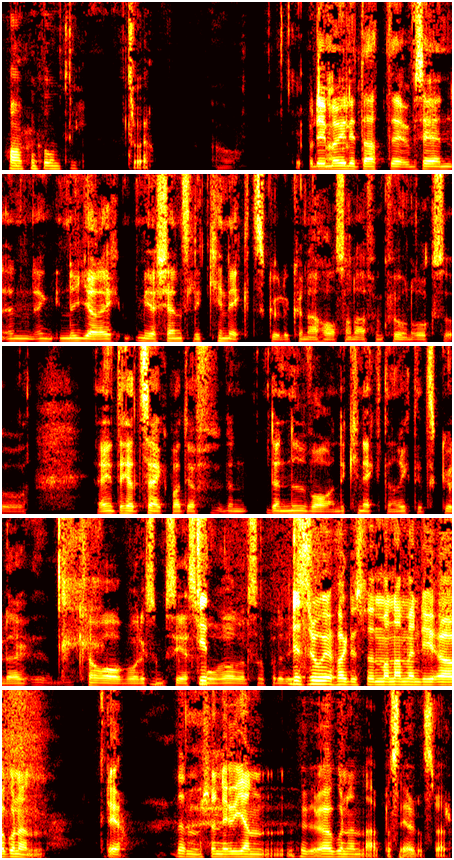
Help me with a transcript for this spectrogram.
ha en funktion till, tror jag. Och det är möjligt att eh, en, en, en nyare, mer känslig Kinect skulle kunna ha sådana funktioner också. Och Jag är inte helt säker på att jag, den, den nuvarande Kinecten riktigt skulle eh, klara av att liksom se små rörelser på det Det viset. tror jag faktiskt, för man använder ju ögonen till det. Den känner ju igen hur ögonen är placerade och sådär.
